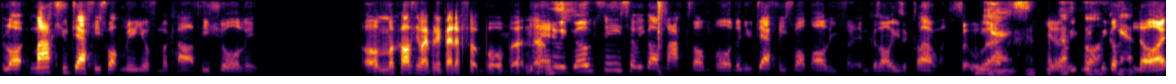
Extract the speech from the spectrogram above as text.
Lo- Max, you definitely swap Mourinho for McCarthy, surely. Oh, McCarthy might play better football, but no. There we go. See, so we got Max on board, and you definitely swap Ole for him because Ole's a clown. So uh, yeah, you know, of we, we, course, we got yeah. no. I,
